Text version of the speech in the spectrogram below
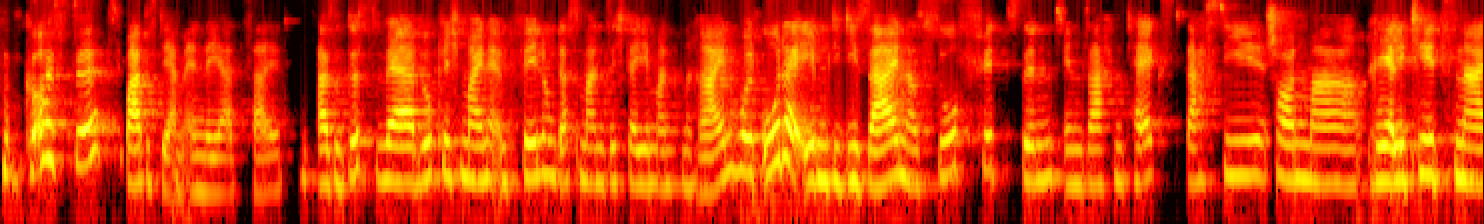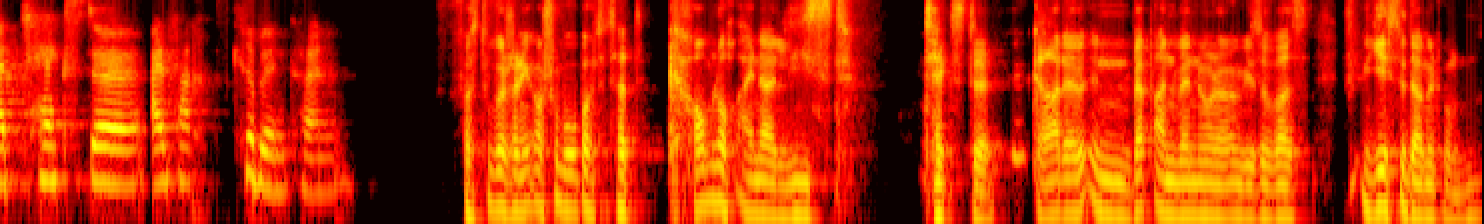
kostet, wartest dir am Ende ja Zeit. Also das wäre wirklich meine Empfehlung, dass man sich da jemanden reinholt oder eben die Designer so fit sind in Sachen Text, dass sie schon mal realitätsnahe Texte einfach skribbeln können. Was du wahrscheinlich auch schon beobachtet hast, kaum noch einer liest Texte, gerade in Webanwendungen oder irgendwie sowas. Wie gehst du damit um?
